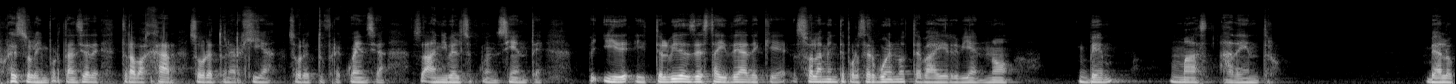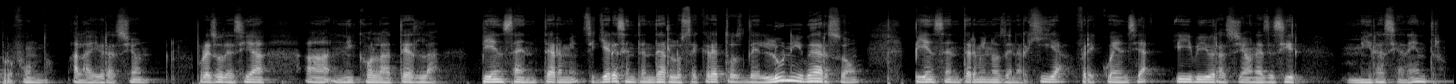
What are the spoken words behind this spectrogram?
Por eso la importancia de trabajar sobre tu energía, sobre tu frecuencia, a nivel subconsciente. Y, te olvides de esta idea de que solamente por ser bueno te va a ir bien. No, ve más adentro. Ve a lo profundo, a la vibración. Por eso decía a Nikola Tesla, piensa en términos, si quieres entender los secretos del universo, piensa en términos de energía, frecuencia y vibración, es decir, mira hacia adentro.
